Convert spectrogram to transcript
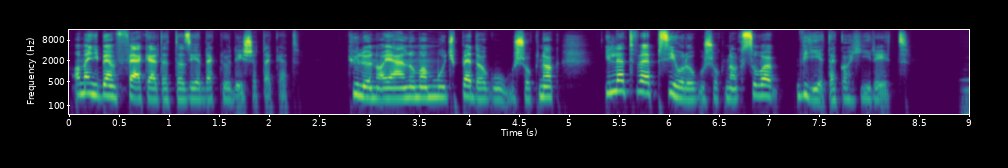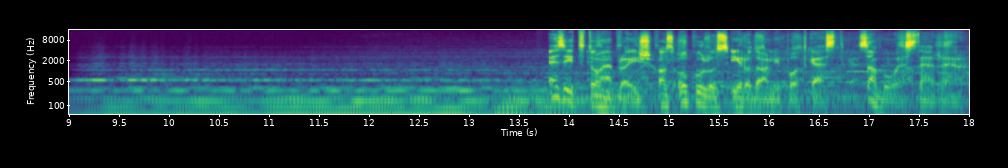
amennyiben felkeltette az érdeklődéseteket. Külön ajánlom amúgy pedagógusoknak, illetve pszichológusoknak, szóval vigyétek a hírét. Ez itt továbbra is az Oculus Irodalmi Podcast Szabó Eszterrel.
